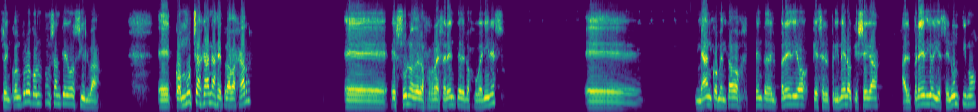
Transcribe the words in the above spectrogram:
se encontró con un Santiago Silva eh, con muchas ganas de trabajar. Eh, es uno de los referentes de los juveniles. me han comentado gente del predio que es el primero que llega al predio y es el último.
